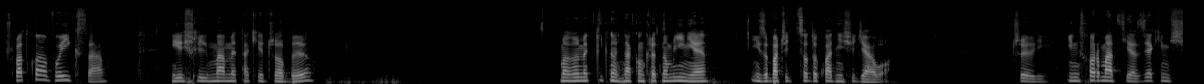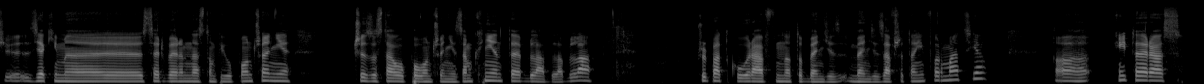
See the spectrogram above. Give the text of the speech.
W przypadku AWX-a, jeśli mamy takie joby, możemy kliknąć na konkretną linię i zobaczyć, co dokładnie się działo. Czyli informacja, z, jakimś, z jakim e, serwerem nastąpiło połączenie, czy zostało połączenie zamknięte, bla, bla, bla. W przypadku RAW, no to będzie, będzie zawsze ta informacja. I teraz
